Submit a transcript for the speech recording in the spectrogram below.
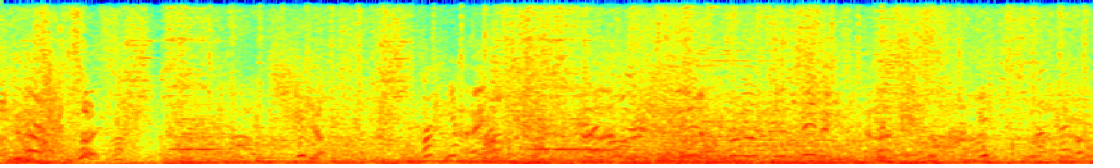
Let's go.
